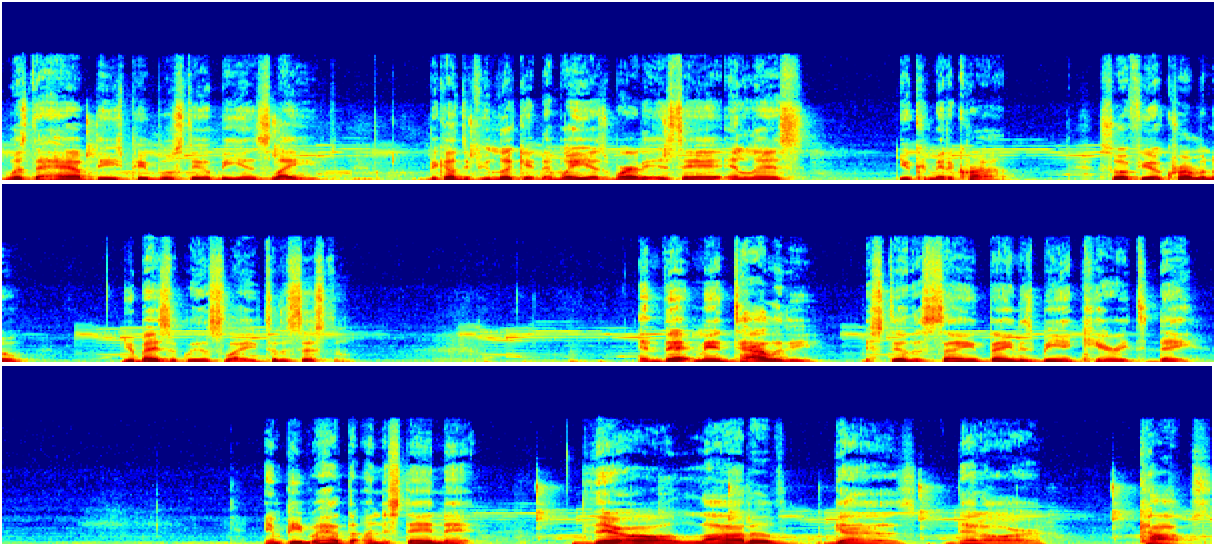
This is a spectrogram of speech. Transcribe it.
was to have these people still be enslaved. Because if you look at the way it's worded, it said, unless you commit a crime. So if you're a criminal, you're basically a slave to the system. And that mentality is still the same thing that's being carried today. And people have to understand that there are a lot of guys that are cops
